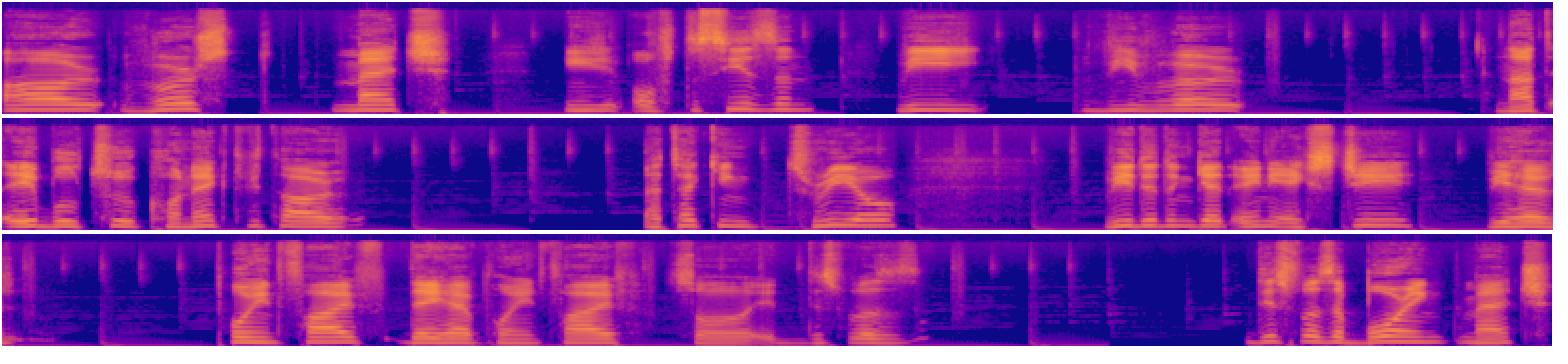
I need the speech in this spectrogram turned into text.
our worst match in, of the season. We we were not able to connect with our attacking trio. We didn't get any XG. We have 0.5. They have 0.5. So it, this was this was a boring match.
